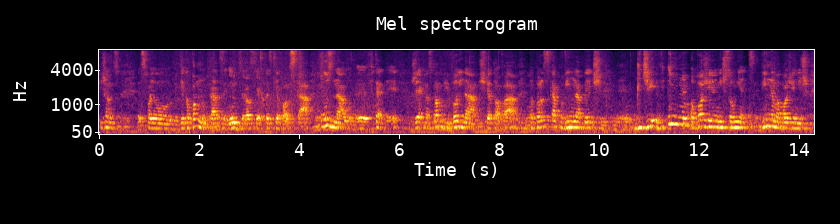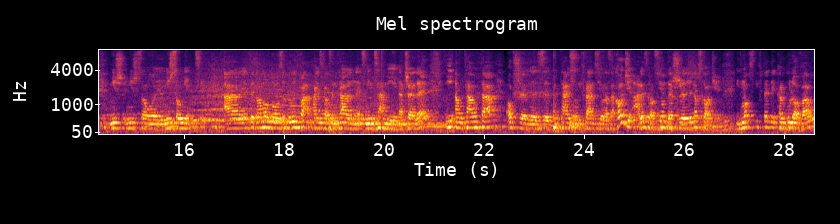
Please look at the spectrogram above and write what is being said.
pisząc swoją wiekopomną pracę Niemcy, Rosja, kwestia Polska, uznał y, wtedy, że jak nastąpi wojna światowa, to Polska powinna być gdzie, w innym obozie niż są Niemcy, w innym obozie niż, niż, niż, są, niż są Niemcy. A jak wiadomo, obozy były dwa, państwa centralne z Niemcami na czele i Ententa, owszem z Brytanią i Francją na zachodzie, ale z Rosją też y, na wschodzie. Dmowski wtedy kalkulował,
